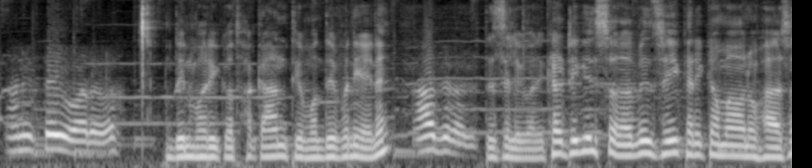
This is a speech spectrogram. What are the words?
अनि त्यही भएर हो। दिनभरिको थकान त्यो मध्ये पनि होइन? त्यसैले भने खै ठिकै छ चाहिँ कार्यक्रममा आउनु भएको छ?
